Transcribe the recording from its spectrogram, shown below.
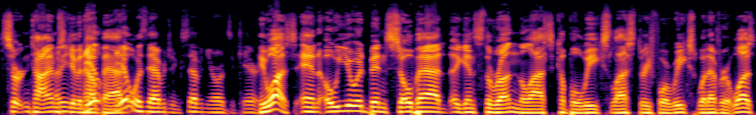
certain times, I mean, given Neal, how bad Neal was averaging seven yards a carry. he was. And OU had been so bad against the run the last couple of weeks, last three, four weeks, whatever it was,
